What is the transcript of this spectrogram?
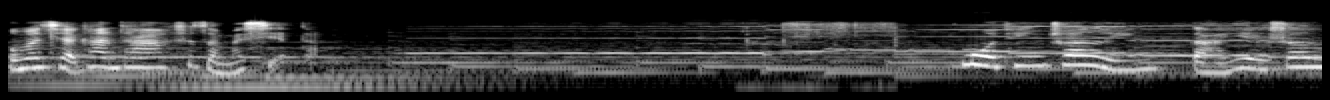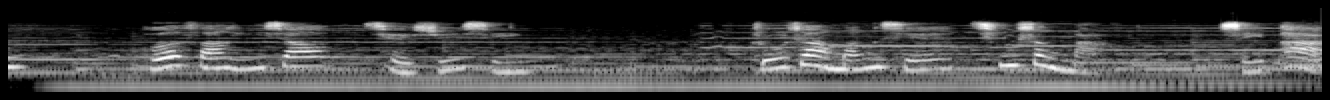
我们且看他是怎么写的。莫听穿林打叶声，何妨吟啸且徐行？竹杖芒鞋轻胜马，谁怕？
